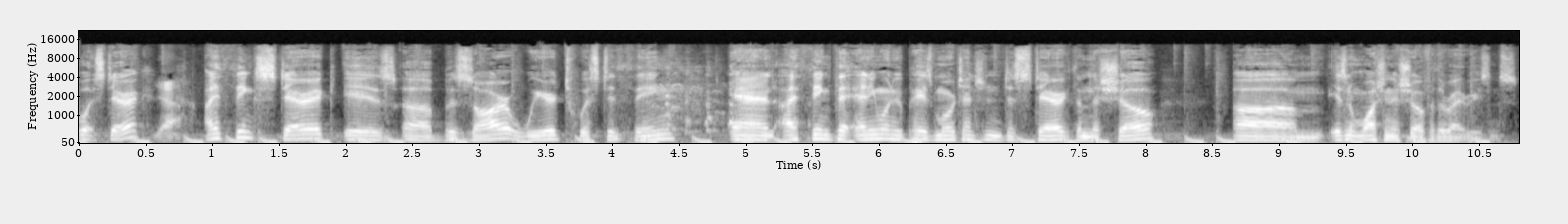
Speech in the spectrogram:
What, Sterek? Yeah. I think Sterek is a bizarre, weird, twisted thing, and I think that anyone who pays more attention to Sterek than the show um, isn't watching the show for the right reasons.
